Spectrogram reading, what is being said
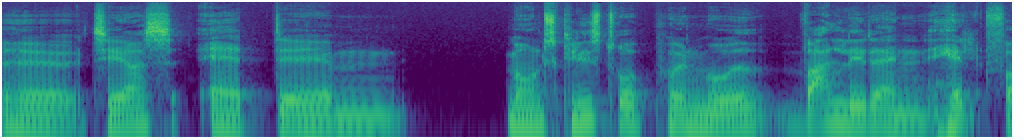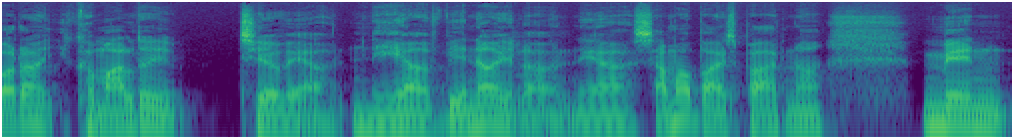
øh, til os, at øh, Mogens Glistrup på en måde var lidt af en held for dig. I kom aldrig til at være nære venner eller nære samarbejdspartnere, men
